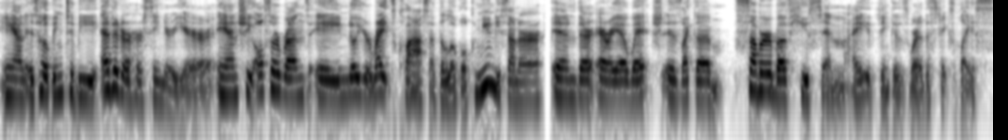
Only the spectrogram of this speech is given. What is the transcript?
and is hoping to be editor her senior year. And she also runs a Know Your Rights class at the local community center in their area, which is like a suburb of Houston, I think is where this takes place.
